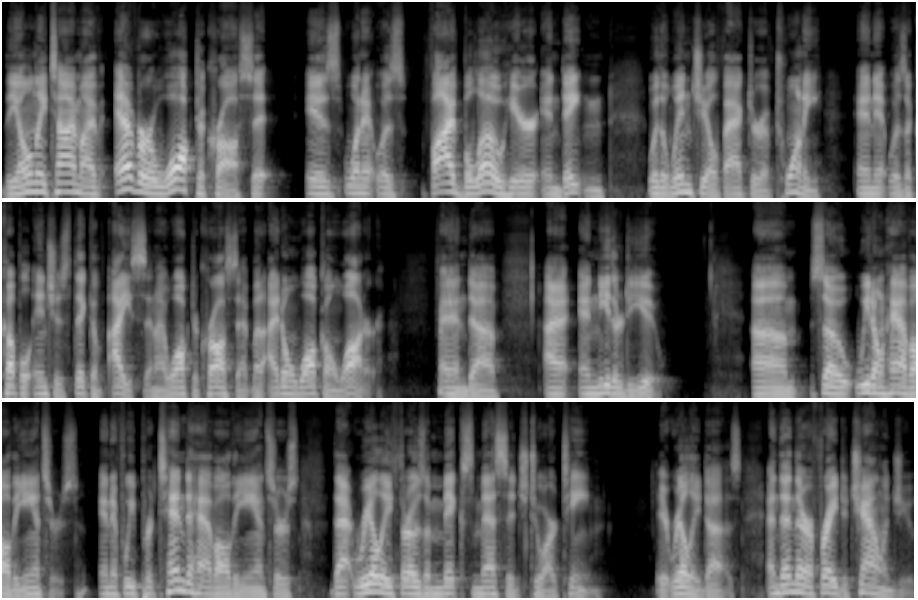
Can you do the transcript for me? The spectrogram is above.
The only time I've ever walked across it is when it was five below here in Dayton with a wind chill factor of 20, and it was a couple inches thick of ice, and I walked across that. But I don't walk on water, and uh, I and neither do you. Um, so we don't have all the answers. And if we pretend to have all the answers, that really throws a mixed message to our team. It really does. And then they're afraid to challenge you.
